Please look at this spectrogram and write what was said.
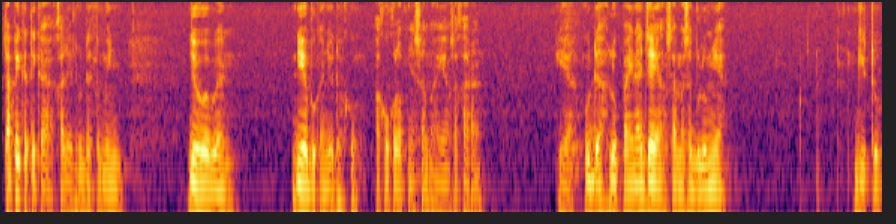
Tapi ketika kalian udah temuin jawaban dia bukan jodohku. Aku klopnya sama yang sekarang. Ya udah lupain aja yang sama sebelumnya. Gitu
